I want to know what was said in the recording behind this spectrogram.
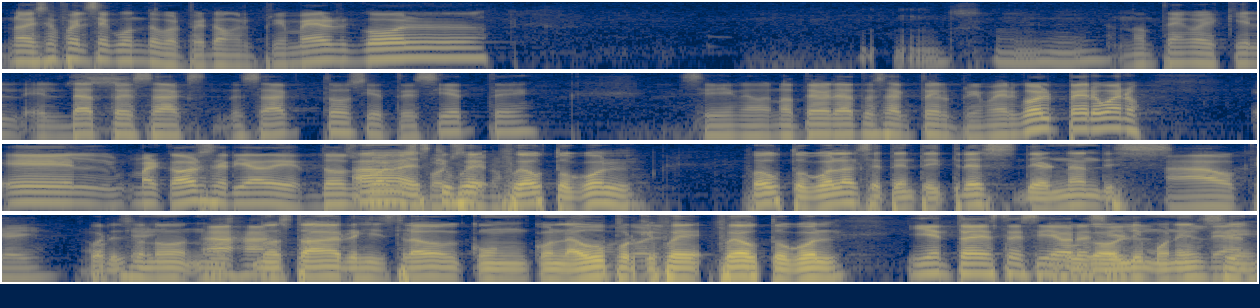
No, ese fue el segundo gol, perdón. El primer gol. No tengo aquí el, el dato exact- exacto, 7-7. Sí, no, no tengo el dato exacto del primer gol, pero bueno, el marcador sería de dos Ah, goles es por que fue, fue autogol. Fue autogol al 73 de Hernández. Ah, ok. Por eso no, no, estaba registrado con, con la U porque fue, fue autogol. Y entonces este sí, ahora sí. el- de limonense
